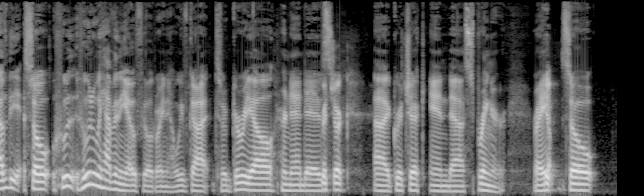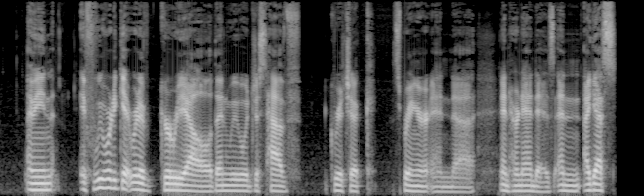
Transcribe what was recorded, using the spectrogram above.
of the so who who do we have in the outfield right now? We've got so Gurriel, Hernandez, Grichuk, uh, Grichuk, and uh, Springer, right? Yep. So, I mean, if we were to get rid of Gurriel, then we would just have Grichuk, Springer, and uh, and Hernandez, and I guess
